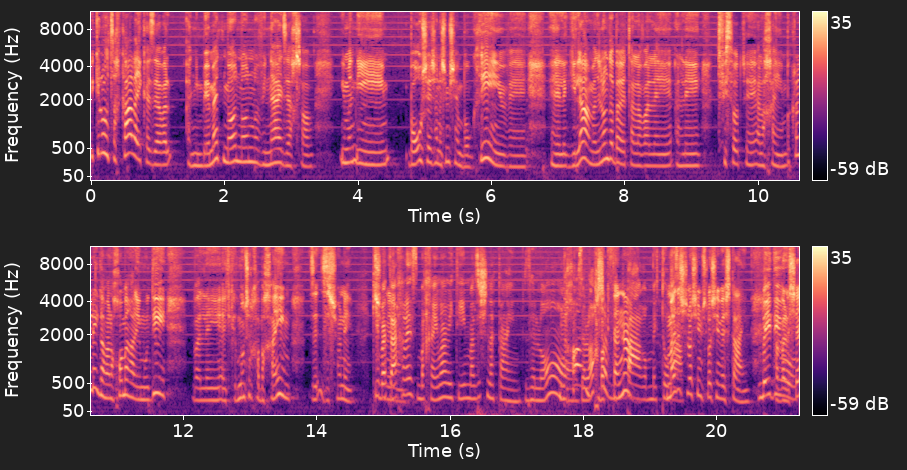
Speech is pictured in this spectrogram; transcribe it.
וכאילו, הוא צחקה עליי כזה, אבל אני באמת מאוד מאוד מבינה את זה עכשיו. אם אני... ברור שיש אנשים שהם בוגרים ולגילם, אני לא מדברת על, אה, על תפיסות אה, על החיים. בכללי גם על החומר הלימודי ועל אה, ההתקדמות שלך בחיים, זה, זה שונה. כי שונה. בתכלס, בחיים האמיתיים, מה זה שנתיים? זה לא, נכון, זה לא עכשיו בקטנה. פער מטורף. מה זה 30-32? בדיוק, אבל כן.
